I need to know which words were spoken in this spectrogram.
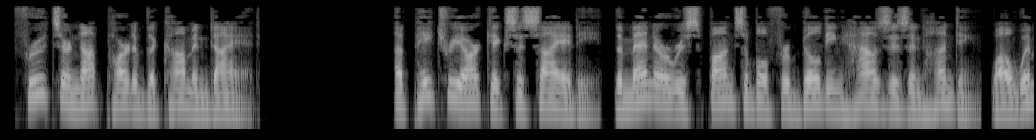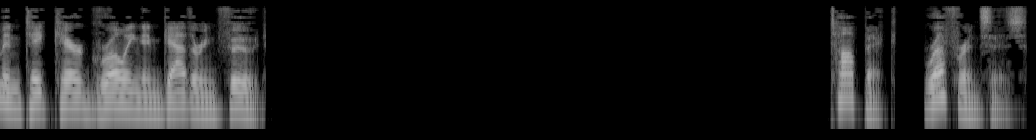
Fruits are not part of the common diet. A patriarchic society, the men are responsible for building houses and hunting, while women take care growing and gathering food. References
